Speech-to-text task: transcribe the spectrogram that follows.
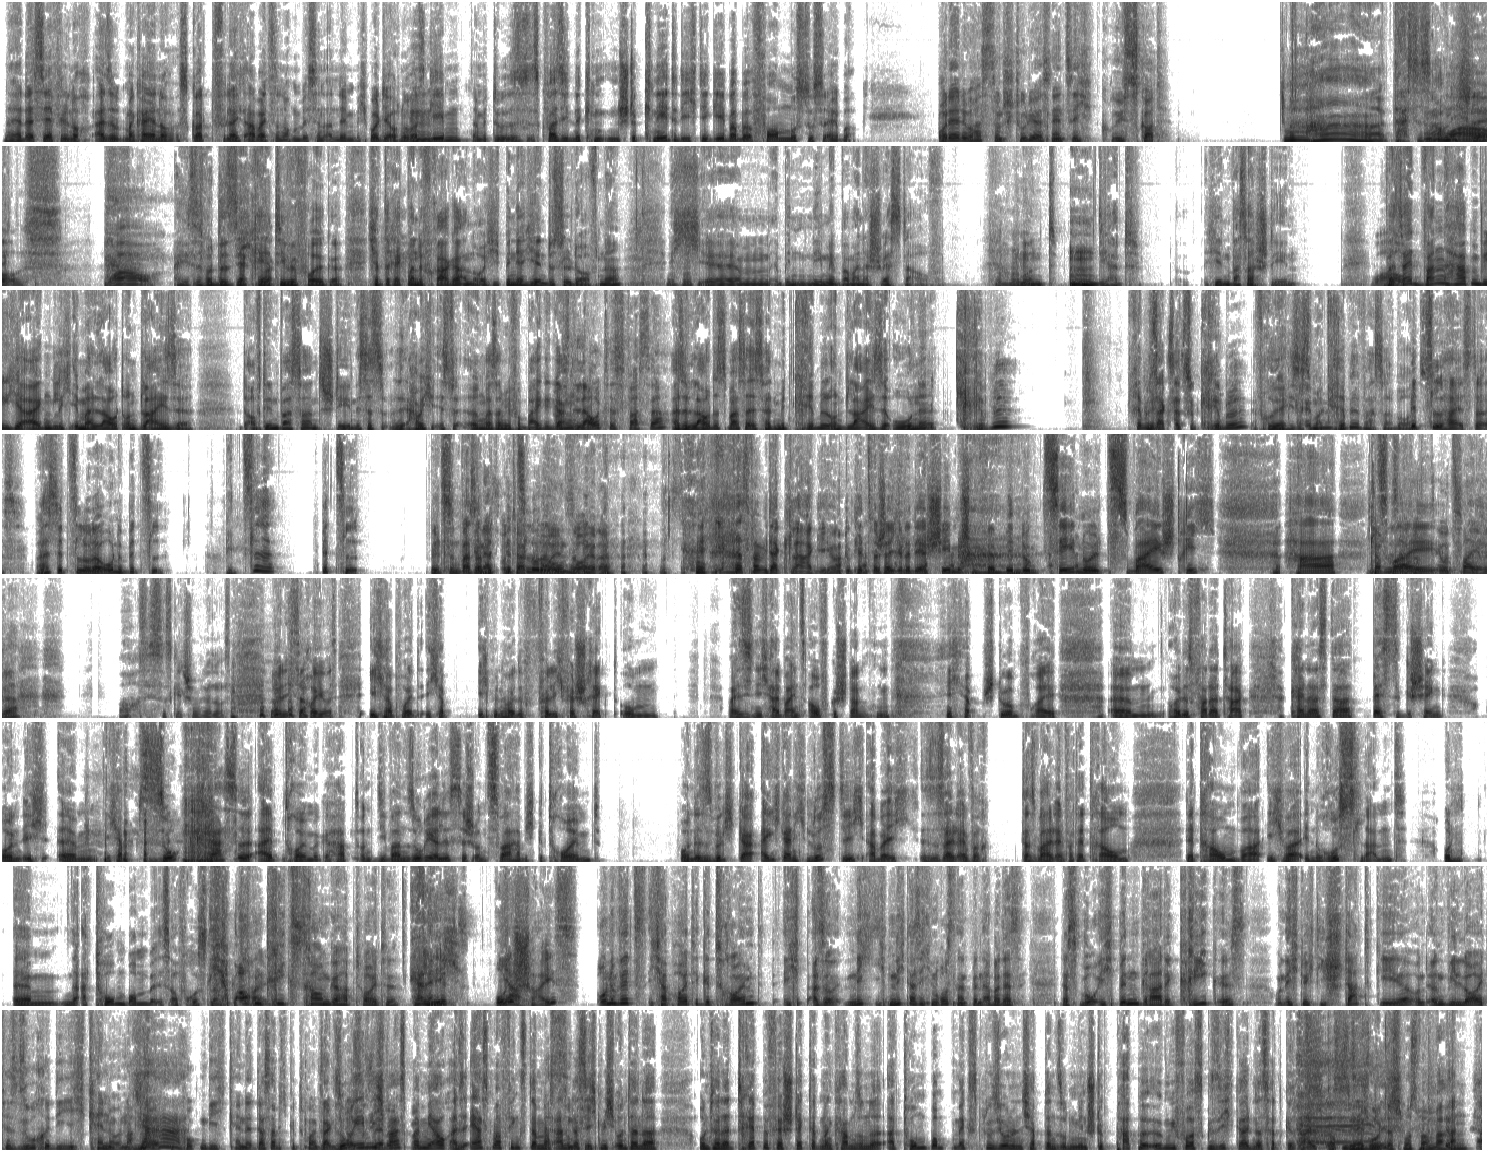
Naja, da ist sehr viel noch, also man kann ja noch, Scott, vielleicht arbeitest du noch ein bisschen an dem. Ich wollte dir auch nur was Mhm. geben, damit du, es ist quasi eine, ein Stück Knete, die ich dir gebe, aber formen musst du selber. Oder du hast so ein Studio, das nennt sich Grüß Scott. Ah, das ist auch nicht schlecht. wow. Wow. Ey, Das war eine sehr kreative Folge. Ich habe direkt mal eine Frage an euch. Ich bin ja hier in Düsseldorf, ne? Mhm. Ich ähm, bin nehme mir bei meiner Schwester auf Mhm. und die hat hier ein Wasser stehen. Wow. Weil Seit wann haben wir hier eigentlich immer laut und leise auf den Wassern stehen? Ist das, habe ich, ist irgendwas an mir Das vorbeigegangen? lautes Wasser. Also lautes Wasser ist halt mit Kribbel und leise ohne Kribbel? Du Kribbel. sagst dazu Kribbel? Früher hieß es immer Kribbel? Kribbelwasser bei uns. Bitzel heißt das. Was? Mit Bitzel oder ohne Bitzel? Bitzel? Bitzel. Willst du ein Wasser mit Bitzel oder ohne? Kohlensäure. ja, das war wieder klar, Georg. Du kennst wahrscheinlich unter der chemischen Verbindung C02-H2. Ich glaube, das ist einfach CO2, oder? Oh, siehst du, es geht schon wieder los. Leute, ich sag euch was. Ich habe heute, ich habe, ich bin heute völlig verschreckt um, weiß ich nicht, halb eins aufgestanden. Ich habe sturmfrei. Ähm, heute ist Vatertag. Keiner ist da. Beste Geschenk. Und ich, ähm, ich habe so krasse Albträume gehabt und die waren so realistisch. Und zwar habe ich geträumt. Und das ist wirklich gar, eigentlich gar nicht lustig, aber ich, es ist halt einfach, das war halt einfach der Traum. Der Traum war, ich war in Russland und ähm, eine Atombombe ist auf Russland Ich habe gefallen. auch einen Kriegstraum gehabt heute. Witz. Ohne ja, Scheiß? Ohne Witz. Ich habe heute geträumt, ich, also nicht, ich, nicht, dass ich in Russland bin, aber dass, dass wo ich bin gerade Krieg ist und ich durch die Stadt gehe und irgendwie Leute suche, die ich kenne und nach Ja. Leuten gucken, die ich kenne. Das habe ich geträumt. Sag, So ähnlich war es bei mir auch. Also erstmal fing es damit Was an, dass ich Fick? mich unter einer unter einer Treppe versteckt habe und dann kam so eine Atombombenexplosion und ich habe dann so mir ein Stück Pappe irgendwie vors Gesicht gehalten. Das hat gereicht. Das ist sehr gut, das muss man machen.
